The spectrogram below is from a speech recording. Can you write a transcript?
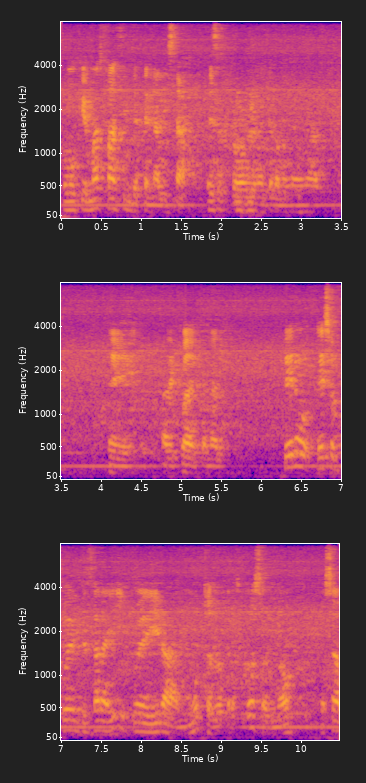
como que más fácil de penalizar. Esa es probablemente la manera más eh, adecuada de ponerlo. Pero eso puede empezar ahí y puede ir a muchas otras cosas, ¿no? O sea,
